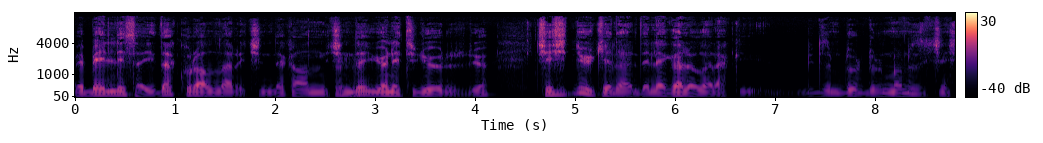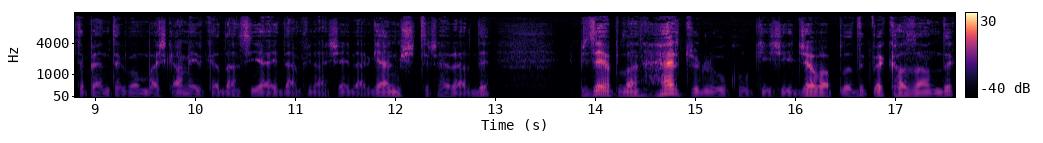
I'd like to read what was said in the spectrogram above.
ve belli sayıda kurallar içinde, kanun içinde hı hı. yönetiliyoruz diyor çeşitli ülkelerde legal olarak bizim durdurmamız için işte Pentagon başka Amerika'dan CIA'den filan şeyler gelmiştir herhalde. Bize yapılan her türlü hukuki şeyi cevapladık ve kazandık.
